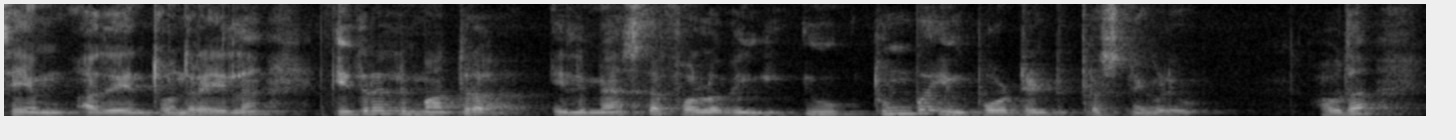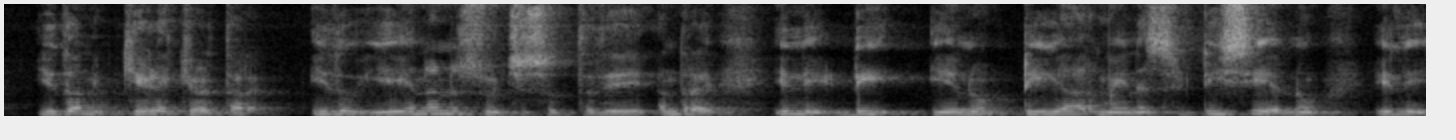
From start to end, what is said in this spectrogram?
ಸೇಮ್ ಅದೇನು ತೊಂದರೆ ಇಲ್ಲ. ಇದರಲ್ಲಿ ಮಾತ್ರ ಇಲ್ಲಿ ಮ್ಯಾಚ್ ದ ಫಾಲೋವಿಂಗ್ ಇವು ತುಂಬ ಇಂಪಾರ್ಟೆಂಟ್ ಪ್ರಶ್ನೆಗಳಿವು. ಹೌದಾ? ಇದನ್ನು ಕೇಳೇ ಕೇಳ್ತಾರೆ. ಇದು ಏನನ್ನು ಸೂಚಿಸುತ್ತದೆ ಅಂದರೆ ಇಲ್ಲಿ ಡಿ ಏನು ಟಿ ಆರ್ ಮೈನಸ್ ಟಿ ಸಿಯನ್ನು ಇಲ್ಲಿ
